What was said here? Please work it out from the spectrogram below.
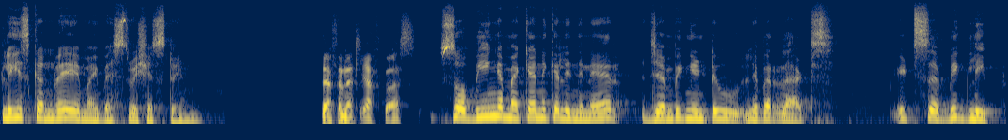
Please convey my best wishes to him. Definitely, of course. So, being a mechanical engineer, jumping into liberal arts, it's a big leap.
